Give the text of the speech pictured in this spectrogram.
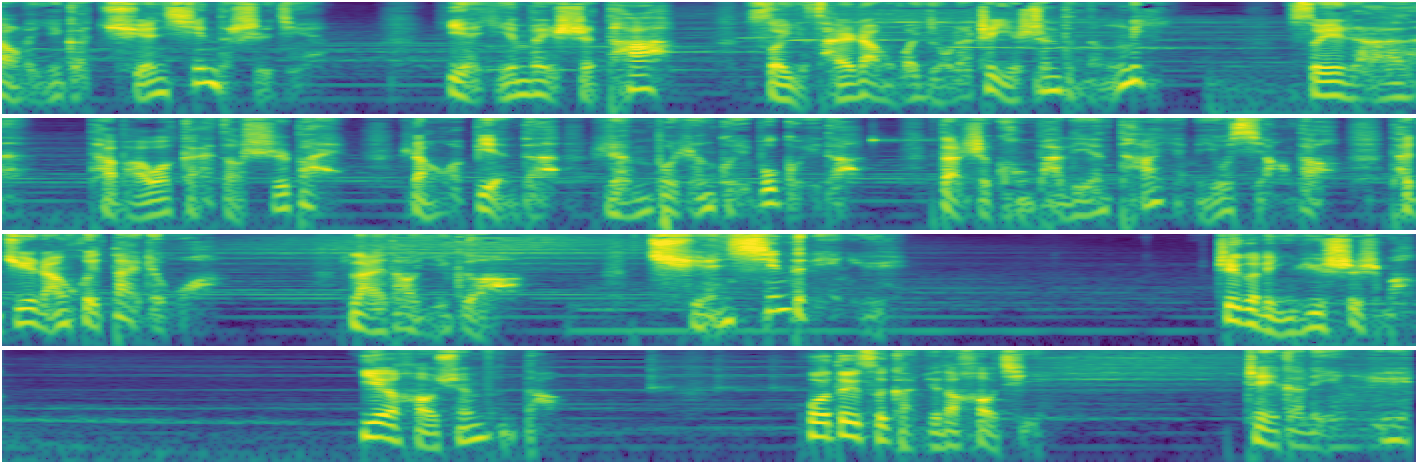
到了一个全新的世界，也因为是他，所以才让我有了这一身的能力。虽然他把我改造失败，让我变得人不人鬼不鬼的。但是恐怕连他也没有想到，他居然会带着我，来到一个全新的领域。这个领域是什么？叶浩轩问道。我对此感觉到好奇。这个领域，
